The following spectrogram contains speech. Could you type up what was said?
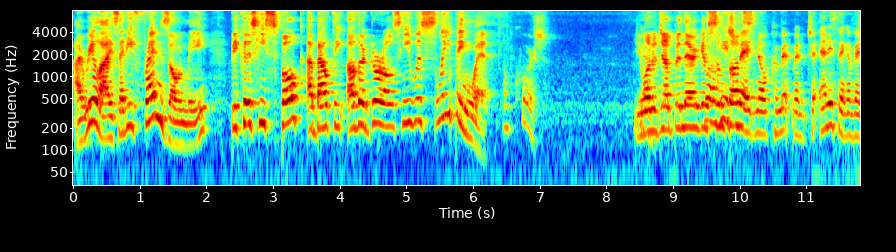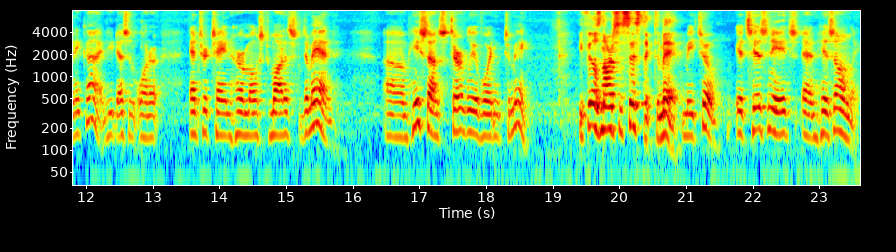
I realized that he friend zoned me because he spoke about the other girls he was sleeping with. Of course. You Yeah. want to jump in there and give well, some he's thoughts? made no commitment to anything of any kind. He doesn't want to entertain her most modest demand. Um, he sounds terribly avoidant to me. He feels narcissistic to me. Me too. It's his needs and his only.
